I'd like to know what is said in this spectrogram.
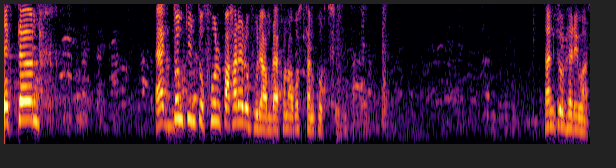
দেখতেন, একদম কিন্তু ফুল পাহাড়ের উপরে আমরা এখন অবস্থান করছি। থ্যাংক ইউ ভেরি মাচ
